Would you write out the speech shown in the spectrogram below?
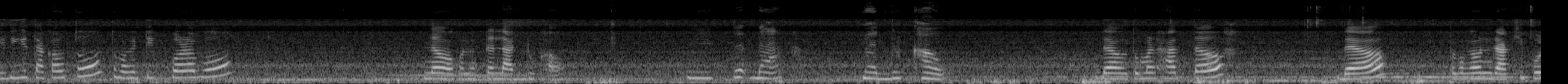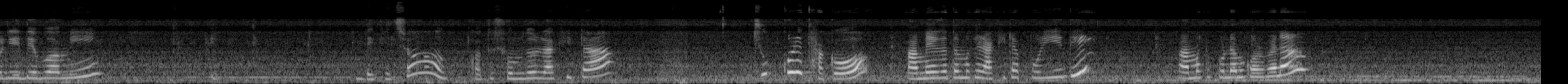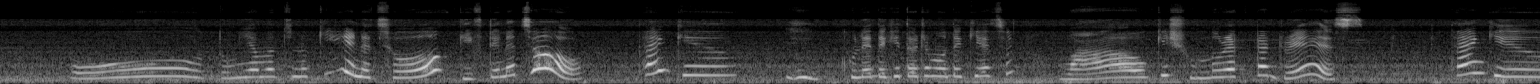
এদিকে তাকাও তো তোমাকে টিপ করাবো নাও এখন একটা লাড্ডু খাও। লাড্ডু খাও। দাও তোমার হাত দাও। দাও তোমাকে এখন রাখি পরিয়ে দেবো আমি। দেখেছ কত সুন্দর রাখিটা? চুপ করে থাকো। আমি আগে তোমাকে রাখিটা পরিয়ে দিই। আমাকে প্রণাম করবে না? আমার জন্য কি এনেছো? গিফট এনেছো? থ্যাংক ইউ খুলে দেখি তো এটার মধ্যে কি আছে। ওয়াও কি সুন্দর একটা ড্রেস। Thank you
